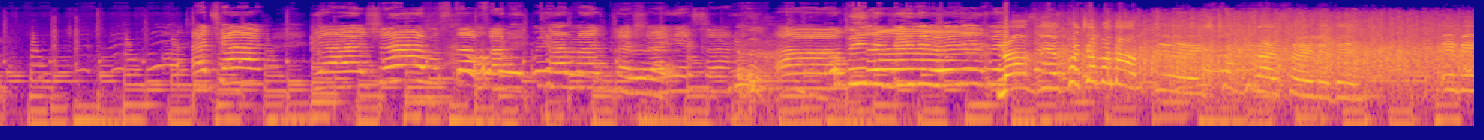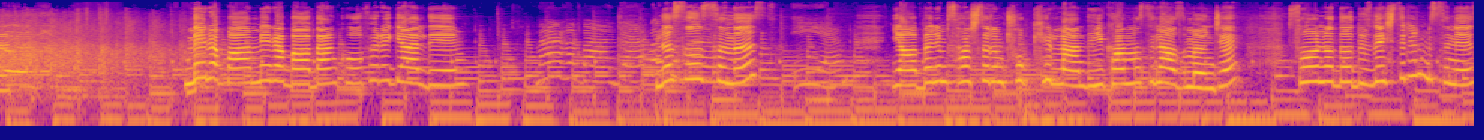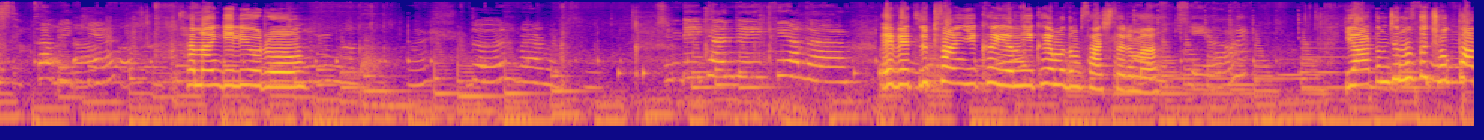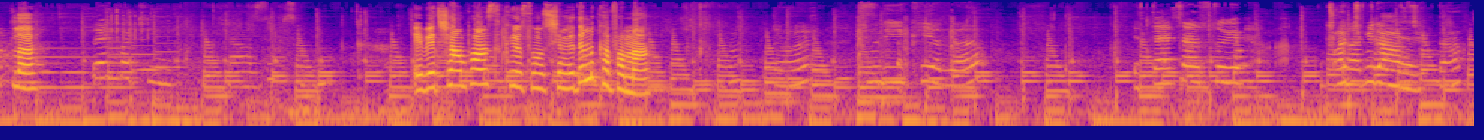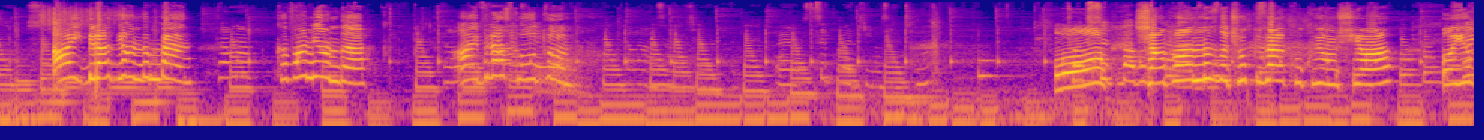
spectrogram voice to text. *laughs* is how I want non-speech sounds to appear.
Nazlı'ya kocaman alkış. Çok güzel söyledin. Evet. Merhaba, merhaba. Ben kuaföre geldim. Merhaba. Nasılsınız? İyiyim. Ya benim saçlarım çok kirlendi. Yıkanması lazım önce. Sonra da düzleştirir misiniz? Tabii ki. Hemen geliyorum. Şimdi kendi yıkayalım. Evet lütfen yıkayın. Yıkayamadım saçlarımı. Yardımcınız da çok tatlı. Evet şampuan sıkıyorsunuz şimdi değil mi kafama?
